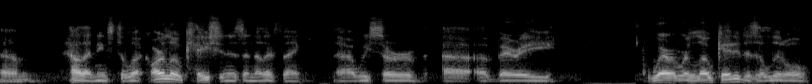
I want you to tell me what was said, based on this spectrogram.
um, how that needs to look. Our location is another thing. Uh, we serve uh, a very where we're located is a little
